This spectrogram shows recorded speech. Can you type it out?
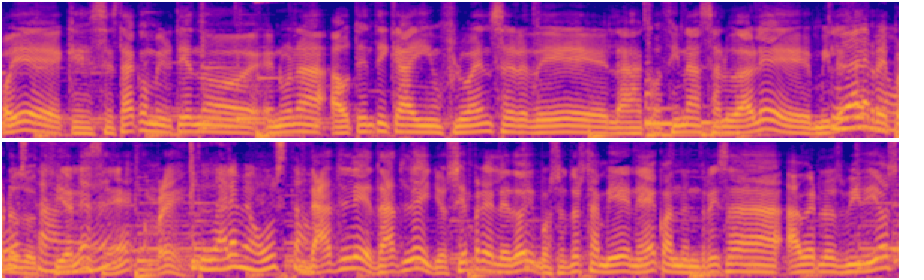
oye, que se está convirtiendo en una auténtica influencer de la cocina saludable. Miles de gusta, reproducciones, ¿eh? ¿eh? Hombre. tú dale me gusta Dadle, dadle, yo siempre le doy, vosotros también, ¿eh? Cuando entréis a, a ver los vídeos,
